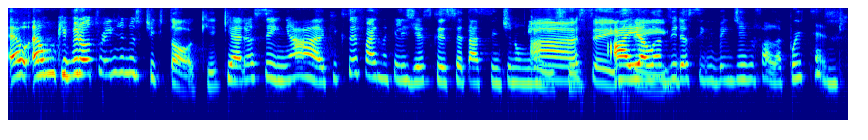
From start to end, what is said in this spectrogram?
É, é um que virou trend no TikTok, que era assim, ah, o que, que você faz naqueles dias que você tá se sentindo um lixo? Ah, sei. Aí sei. ela vira assim, bem diva e fala, pretend.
